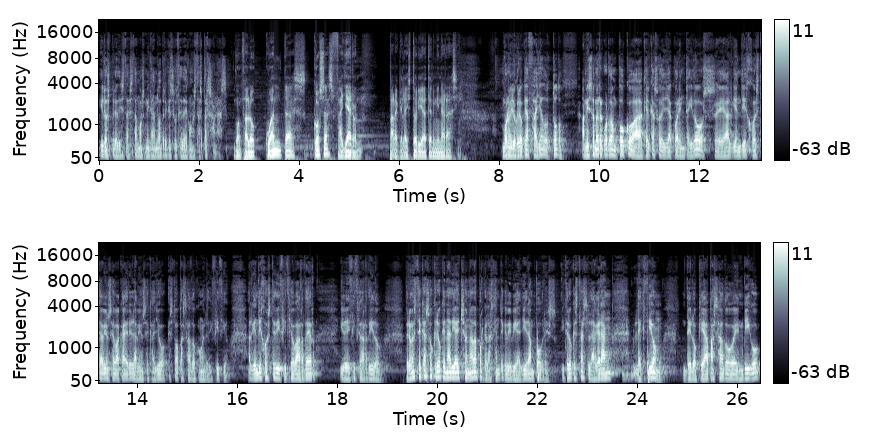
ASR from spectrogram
y los periodistas estamos mirando a ver qué sucede con estas personas. Gonzalo, ¿cuántas cosas fallaron para que la historia terminara así? Bueno, yo creo que ha fallado todo. A mí eso me recuerda un poco a aquel caso del Ya 42. Eh, alguien dijo, este avión se va a caer y el avión se cayó. Esto ha pasado con el edificio. Alguien dijo, este edificio va a arder y el edificio ardido. Pero en este caso creo que nadie ha hecho nada porque la gente que vivía allí eran pobres. Y creo que esta es la gran lección de lo que ha pasado en Vigo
